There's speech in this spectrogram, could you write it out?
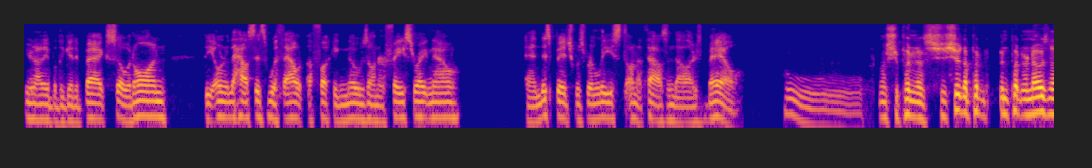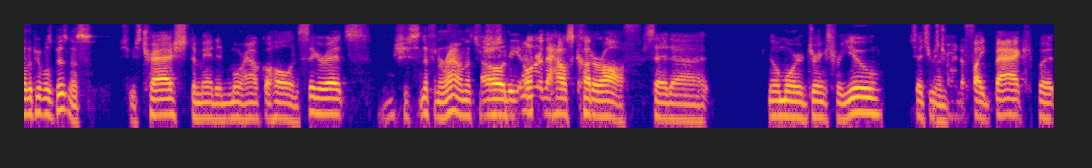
You're not able to get it back. Sew it on. The owner of the house is without a fucking nose on her face right now. And this bitch was released on a thousand dollars bail. Ooh. Well, she put in a, she shouldn't have put, been putting her nose in other people's business. She was trash, demanded more alcohol and cigarettes. She's sniffing around. That's what Oh, the owner of the house cut her off. Said, uh, "No more drinks for you." Said she was Mm. trying to fight back, but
